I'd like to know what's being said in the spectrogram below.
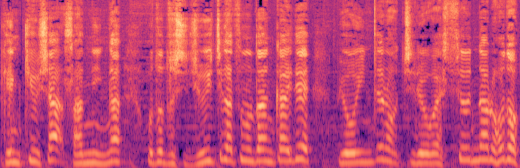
研究者3人が一昨年11月の段階で病院での治療が必要になるほど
